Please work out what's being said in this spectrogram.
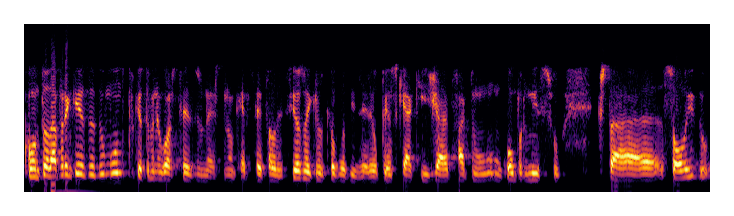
Com toda a franqueza do mundo, porque eu também não gosto de ser desonesto, não quero ser falicioso naquilo que eu vou dizer. Eu penso que há aqui já, de facto, um, um compromisso que está sólido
